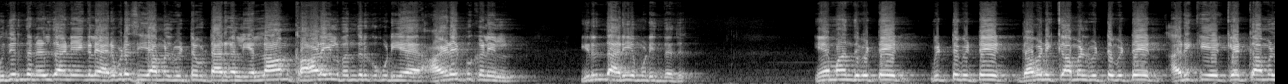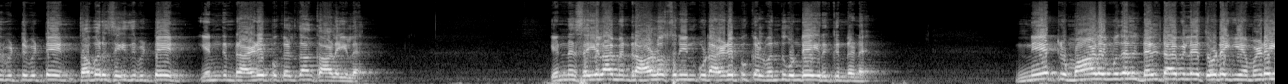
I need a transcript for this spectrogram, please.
முதிர்ந்த நெல் தானியங்களை அறுவடை செய்யாமல் விட்டு விட்டார்கள் எல்லாம் காலையில் வந்திருக்கக்கூடிய அழைப்புகளில் இருந்து அறிய முடிந்தது. ஏமாந்து விட்டேன் விட்டு விட்டேன் கவனிக்காமல் விட்டு விட்டேன் அறிக்கையை கேட்காமல் விட்டு விட்டேன் தவறு செய்து விட்டேன் என்கின்ற அழைப்புகள் தான் காலையில். என்ன செய்யலாம் என்ற ஆலோசனையின் கூட அழைப்புகள் வந்து கொண்டே இருக்கின்றன. நேற்று மாலை முதல் டெல்டாவிலே தொடங்கிய மழை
